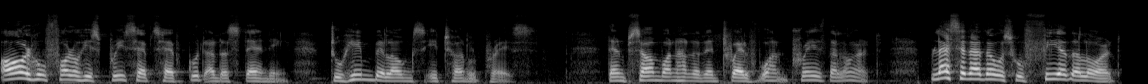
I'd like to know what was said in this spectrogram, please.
All who follow his precepts have good understanding. To him belongs eternal praise. Then Psalm 112 1 Praise the Lord. Blessed are those who fear the Lord,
